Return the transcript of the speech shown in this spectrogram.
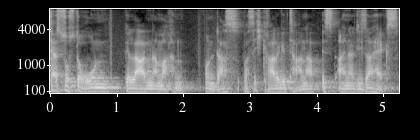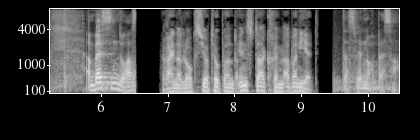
Testosteron geladener machen. Und das, was ich gerade getan habe, ist einer dieser Hacks. Am besten, du hast Rainer Logs YouTube und Instagram abonniert. Das wäre noch besser.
